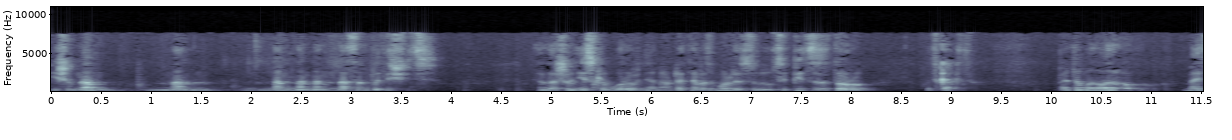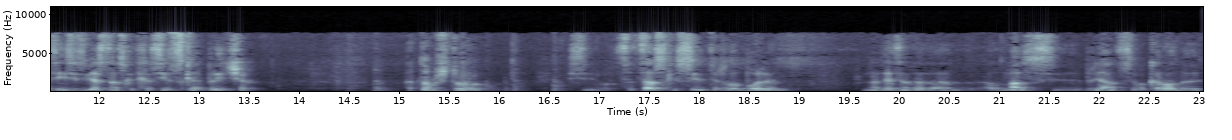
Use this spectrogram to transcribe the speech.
И чтобы нам, нам, нам, нам, нам нас надо вытащить на нашего низкого уровня, нам дать возможность уцепиться за Тору хоть как-то. Поэтому, ну, знаете, есть известная, так сказать, хасидская притча о том, что царский сын тяжело болен, надо взять надо алмаз, бриллиант с его короны,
